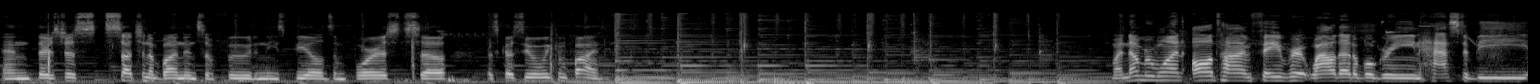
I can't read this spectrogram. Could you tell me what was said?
And there's just such an abundance of food in these fields and forests. So let's go see what we can find. My number one all-time favorite wild edible green has to be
